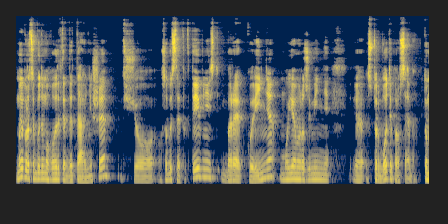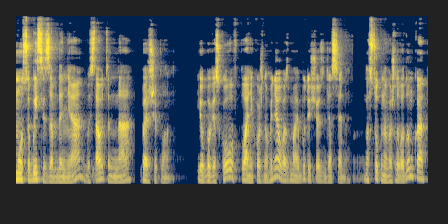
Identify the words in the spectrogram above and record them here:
ми про це будемо говорити детальніше, що особиста ефективність бере коріння, в моєму розумінні, е, з турботи про себе. Тому особисті завдання ви ставите на перший план. І обов'язково в плані кожного дня у вас має бути щось для себе. Наступна важлива думка:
